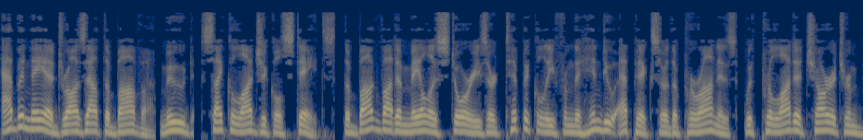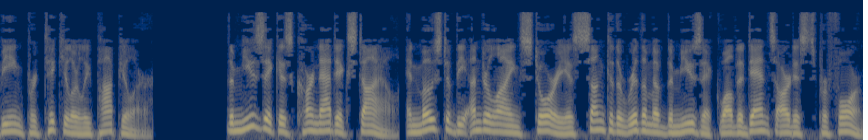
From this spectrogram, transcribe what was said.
Abhinaya draws out the bhava mood, psychological states. The Bhagavata Mela stories are typically from the Hindu epics or the Puranas, with Prahlada Charitram being particularly popular. The music is Carnatic style, and most of the underlying story is sung to the rhythm of the music while the dance artists perform.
